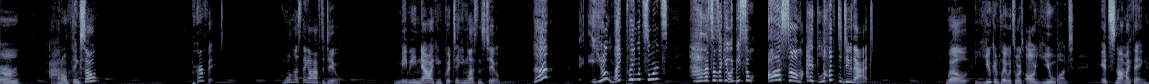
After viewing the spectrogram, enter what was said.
Um, I don't think so. perfect. One less thing I'll have to do. Maybe now I can quit taking lessons too. Huh? You don't like playing with swords? Ah, that sounds like it would be so awesome! I'd love to do that! Well, you can play with swords all you want. It's not my thing.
